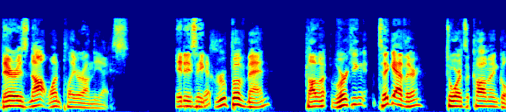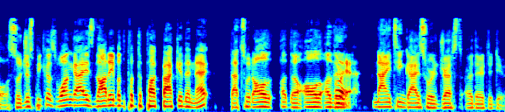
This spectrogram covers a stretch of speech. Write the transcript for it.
there is not one player on the ice. It is a Yep. group of men com- working together towards a common goal. So just because one guy is not able to put the puck back in the net, that's what all uh, the all other Oh yeah. 19 guys who are dressed are there to do.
